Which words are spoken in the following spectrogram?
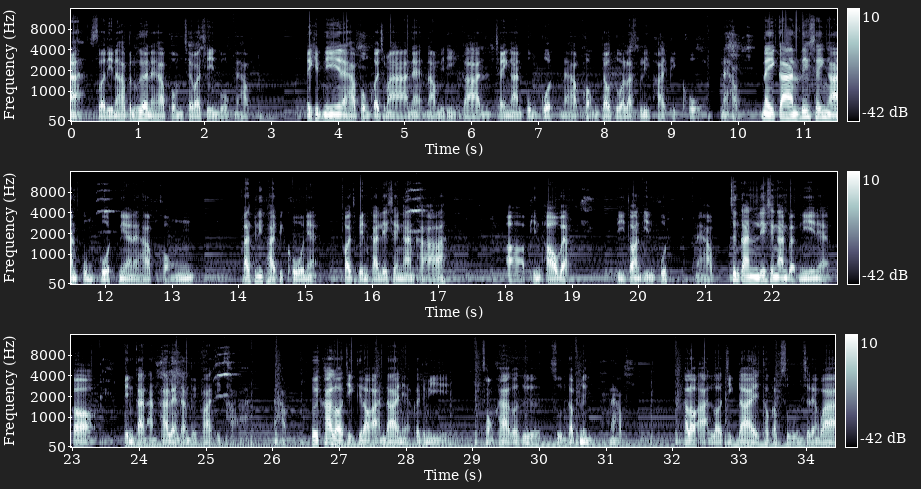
อะสวัสดีนะครับเพื่อนๆนะครับ ผมชัยวัชรินวงศ์นะครับ ในคลิปนี้นะครับผมก็จะมาแนะนำวิธีการใช้งานปุ่มกดนะครับของเจ้าตัว Raspberry Pi Pico นะครับ ในการเรียกใช้งานปุ่มกดเนี่ยนะครับของ Raspberry Pi Pico เนี่ยก็จะเป็นการเรียกใช้งานขาอ่า pin out แบบ digital input นะครับ ซึ่งการเรียกใช้งานแบบนี้เนี่ยก็เป็นการอ่านค่าแรงดันไฟฟ้าที่ขานะครับ โดยค่าลอจิกที่เราอ่านได้เนี่ยก็จะมี 2 ค่าก็คือ 0 กับ 1 นะครับ ถ้าเราอ่านลอจิกได้เท่ากับ 0 แสดงว่า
